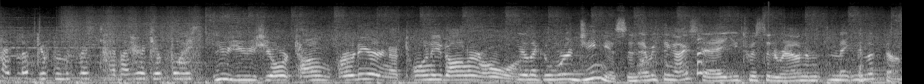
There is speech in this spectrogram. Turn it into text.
I've loved you from the first time I heard your voice. You use your tongue prettier than a $20 whore. You're like a word genius, and everything I say, you twist it around and make me look dumb.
